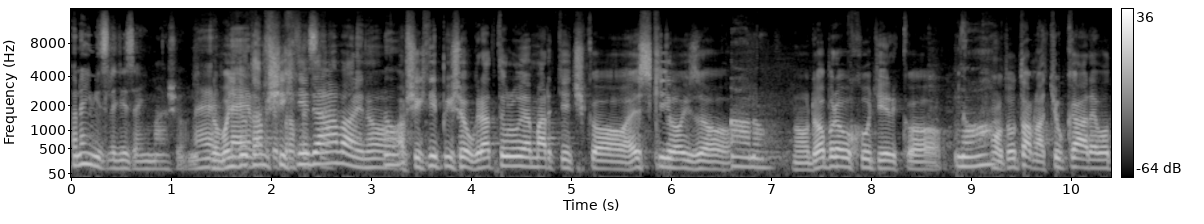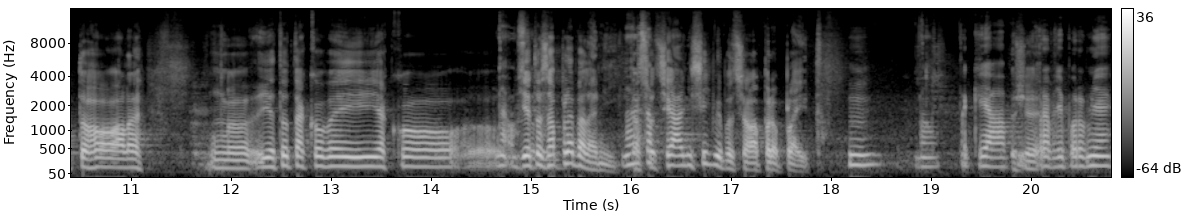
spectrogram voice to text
to nejvíc lidi zajímá, že jo. Ne, No oni ne to tam všichni profese. dávají, no. no. A všichni píšou, gratuluje Martičko, hezký Lojzo. Ano. No, dobrou chuť, Jirko. No. no to tam naťuká, jde od toho, ale je to takovej jako... Neosobní. Je to zaplebelený. No, Ta to- sociální síť by potřebovala proplejt. No, tak já Takže- pravděpodobně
